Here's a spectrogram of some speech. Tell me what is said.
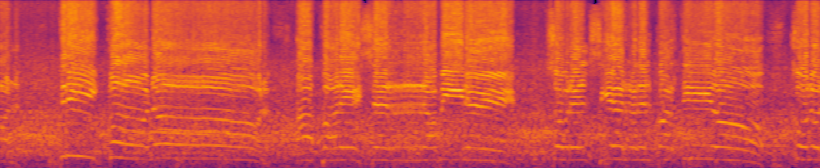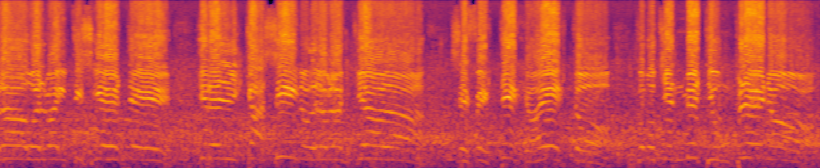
¡Gol! ¡Tricolor! Aparece Ramírez sobre el cierre del partido. Colorado 27 y en el casino de la blanqueada se festeja esto como quien mete un pleno.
